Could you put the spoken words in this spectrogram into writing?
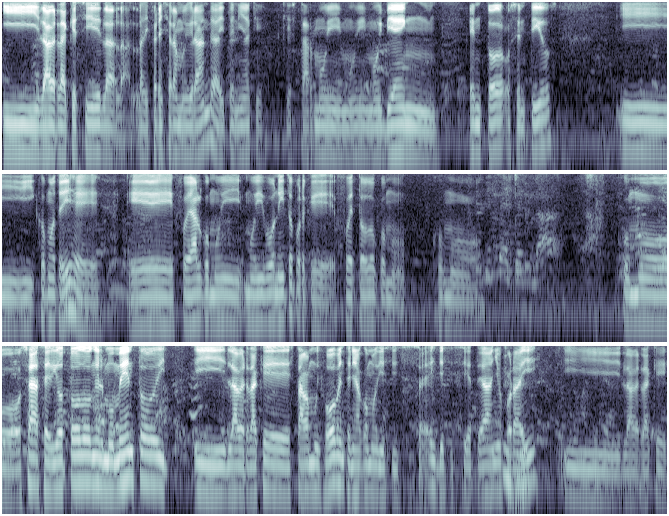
y la verdad que sí, la, la- la diferencia era muy grande, ahí tenía que, que estar muy, muy, muy bien en todos los sentidos y como te dije, eh, fue algo muy, muy bonito porque fue todo como, como como, o sea, se dio todo en el momento y, y la verdad que estaba muy joven, tenía como 16, 17 años por ahí y la verdad que,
